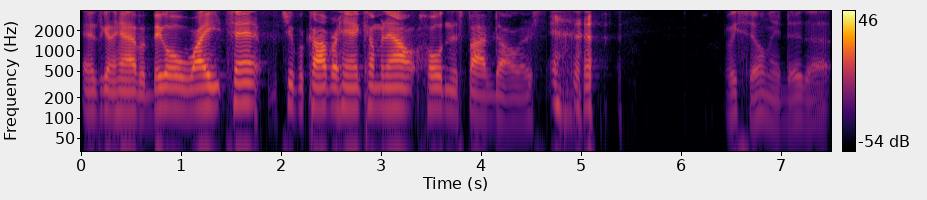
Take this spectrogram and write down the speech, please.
and it's gonna have a big old white tent, with the Chupacabra hand coming out holding this five dollars. we still need to do that.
